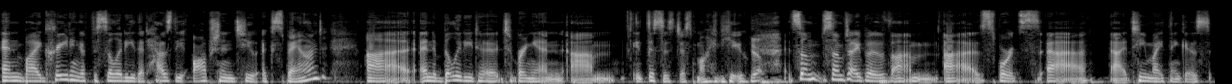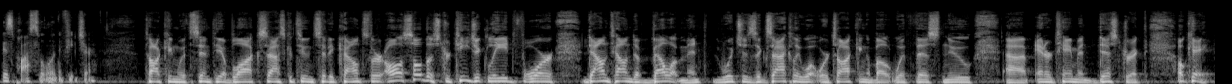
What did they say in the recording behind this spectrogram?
And by creating a facility that has the option to expand, uh, an ability to, to bring in, um, this is just my view, yep. some, some type of, um, uh, sports, uh, uh team, I think is, is possible in the future talking with Cynthia Block, Saskatoon City Councilor, also the strategic lead for downtown development, which is exactly what we're talking about with this new uh, entertainment district. Okay,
